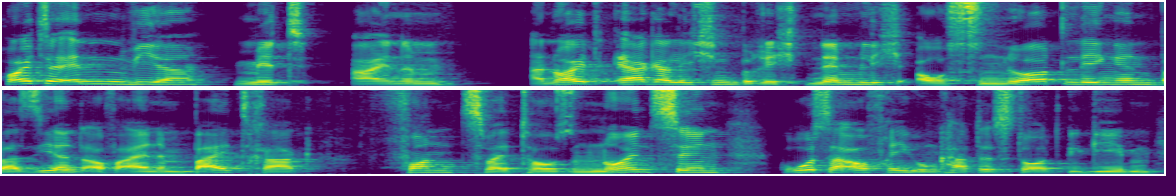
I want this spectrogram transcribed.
Heute enden wir mit einem erneut ärgerlichen Bericht, nämlich aus Nördlingen, basierend auf einem Beitrag von 2019. Große Aufregung hatte es dort gegeben,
